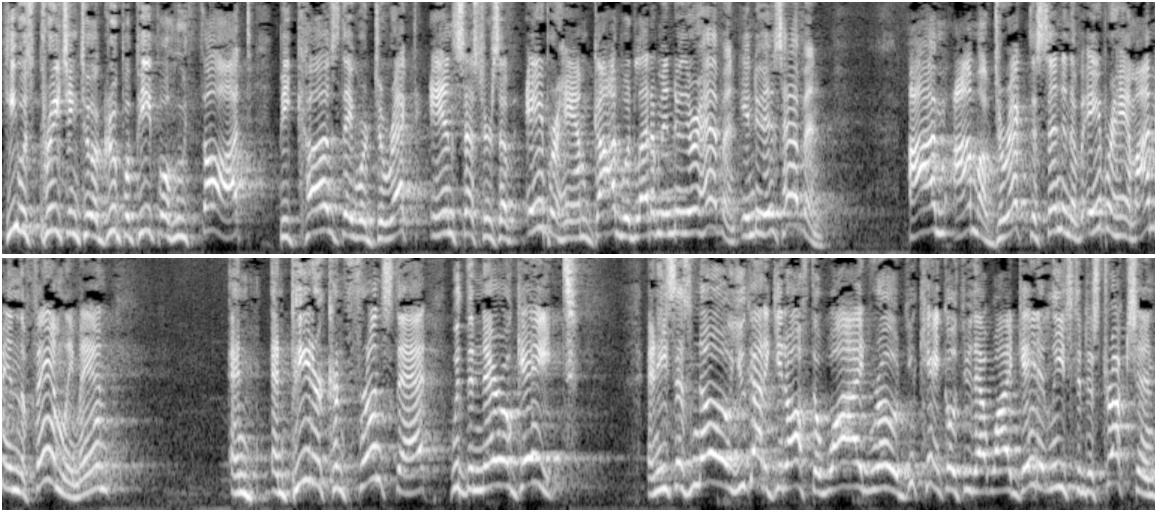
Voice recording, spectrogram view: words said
he was preaching to a group of people who thought because they were direct ancestors of Abraham, God would let them into their heaven, into his heaven. I'm, I'm a direct descendant of Abraham. I'm in the family, man. And, and Peter confronts that with the narrow gate. And he says, No, you got to get off the wide road. You can't go through that wide gate, it leads to destruction.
